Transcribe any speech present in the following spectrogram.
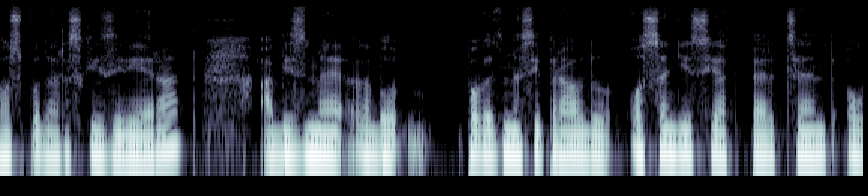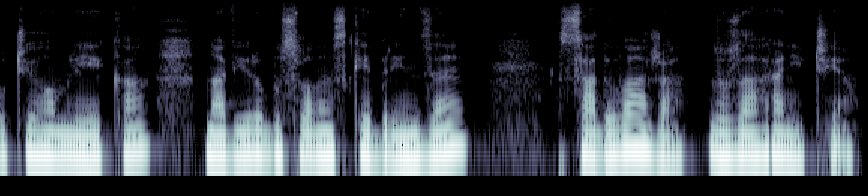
hospodárskych zvierat, aby sme, lebo povedzme si pravdu, 80% ovčieho mlieka na výrobu slovenskej brinze sa dováža zo zahraničia.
